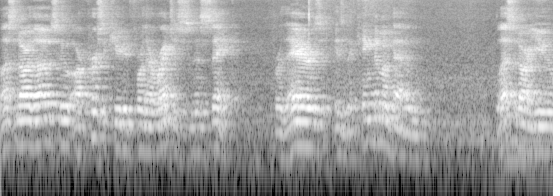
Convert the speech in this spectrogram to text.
Blessed are those who are persecuted for their righteousness' sake, for theirs is the kingdom of heaven. Blessed are you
